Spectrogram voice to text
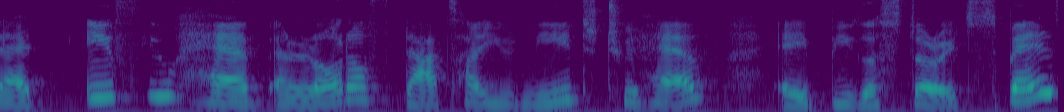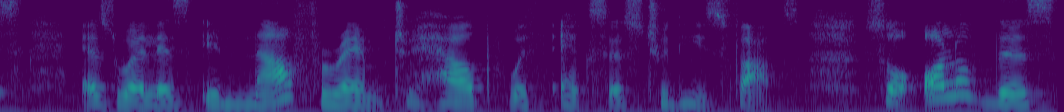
that if you have a lot of data you need to have a bigger storage space as well as enough RAM to help with access to these files. So all of this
